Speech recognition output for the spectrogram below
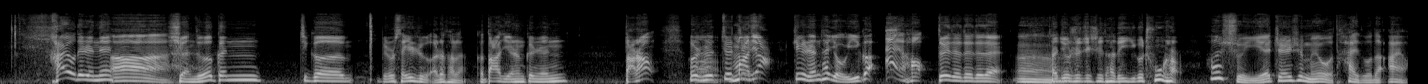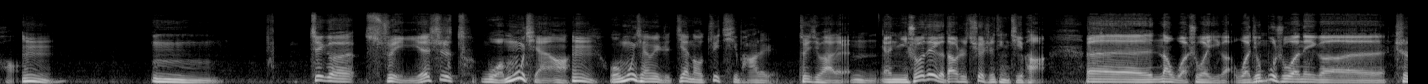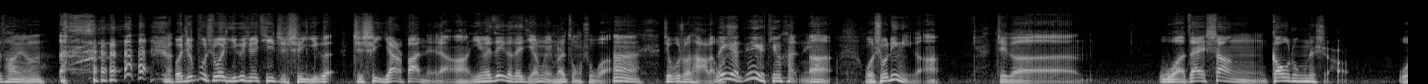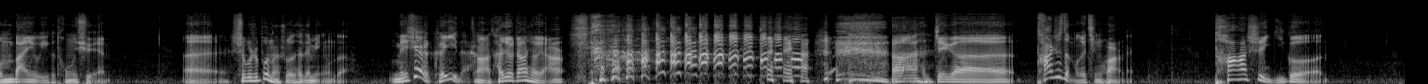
还有的人呢，啊，选择跟这个，比如谁惹着他了，搁大街上跟人打仗，啊或者说就骂架。。这个人他有一个爱好，对对对对对，嗯他就是这是他的一个出口。啊，水爷真是没有太多的爱好。嗯嗯，这个水爷是我目前啊，嗯，我目前为止见到最奇葩的人。最奇葩的人。嗯呃你说这个倒是确实挺奇葩。呃，那我说一个，我就不说那个，吃苍蝇，我就不说一个学期只吃一个只吃一样饭的了啊，因为这个在节目里面总说啊，嗯，就不说他了。那个那个挺狠的。啊，我说另一个啊，这个我在上高中的时候，我们班有一个同学，呃，是不是不能说他的名字没事儿可以的。啊？他叫张小杨。啊，这个他是怎么个情况呢？他是一个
